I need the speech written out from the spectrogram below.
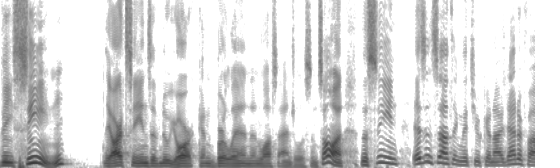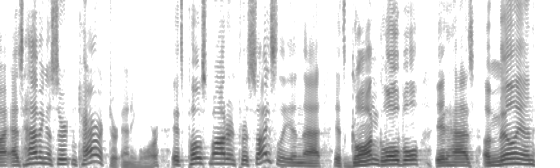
the scene the art scenes of New York and Berlin and Los Angeles and so on, the scene isn't something that you can identify as having a certain character anymore. It's postmodern precisely in that it's gone global, it has a million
